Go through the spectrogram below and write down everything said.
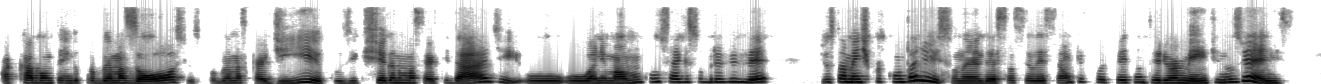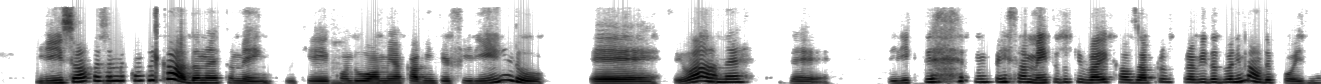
acabam tendo problemas ósseos, problemas cardíacos e que chega numa certa idade, o, o animal não consegue sobreviver justamente por conta disso, né? Dessa seleção que foi feita anteriormente nos genes. E isso é uma coisa meio complicada, né, também, porque hum. quando o homem acaba interferindo, é, sei lá, né, é, teria que ter um pensamento do que vai causar para a vida do animal depois, né?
